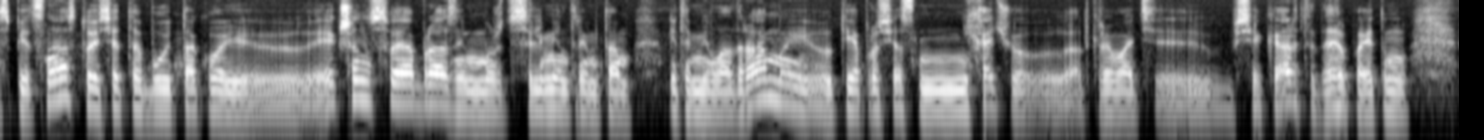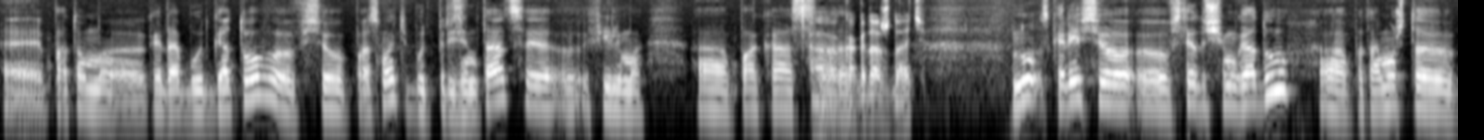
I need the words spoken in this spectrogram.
спецназ, то есть это будет такой э, экшен своеобразный, может, с элементами там где-то мелодрамы. Вот я просто сейчас не хочу открывать э, все карты, да, поэтому э, потом, э, когда будет готово, все посмотрите, будет презентация э, фильма, э, показ. А э, когда ждать? Ну, скорее всего, э, в следующем году, а, потому что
